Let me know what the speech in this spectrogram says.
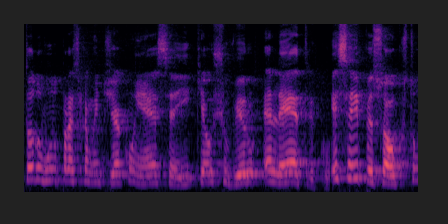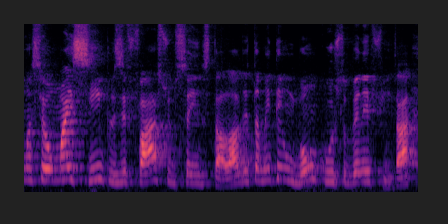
todo mundo praticamente já conhece aí, que é o chuveiro elétrico. Esse aí, pessoal, costuma ser o mais simples e fácil de ser instalado e também tem um bom custo-benefício, tá?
